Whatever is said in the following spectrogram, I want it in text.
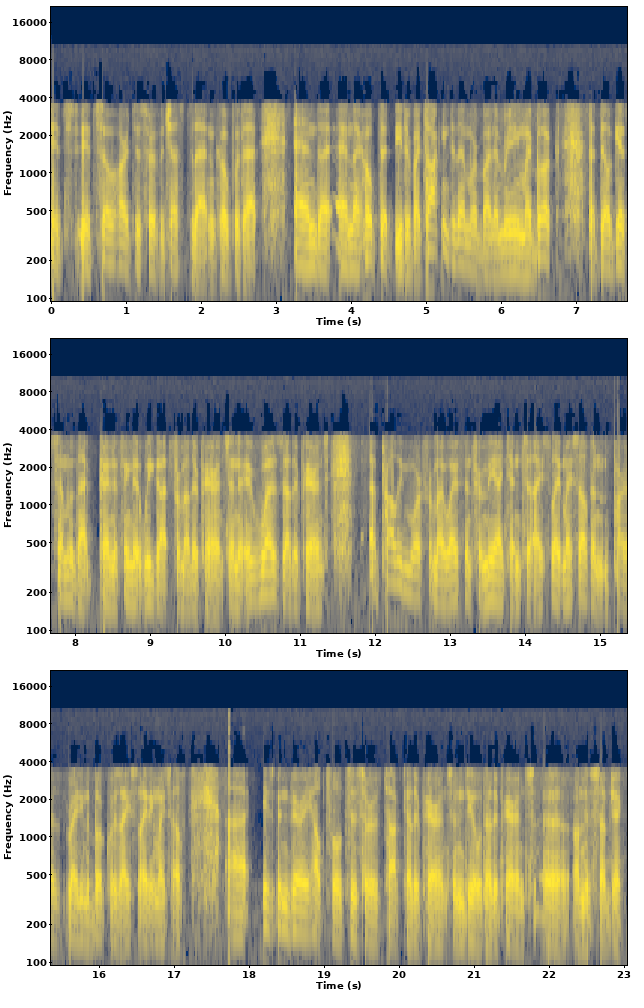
it's it's so hard to sort of adjust to that and cope with that. And uh, and I hope that either by talking to them or by them reading my book, that they'll get some of that kind of thing that we got from other parents. And it was other parents. Uh, probably more for my wife than for me. I tend to isolate myself, and part of writing the book was isolating myself. Uh, it's been very helpful to sort of talk to other parents and deal with other parents uh, on this subject.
